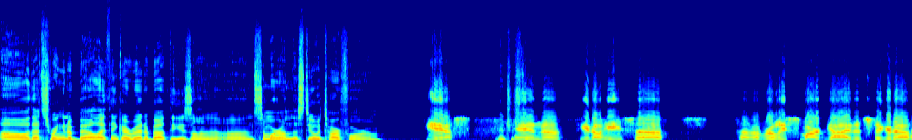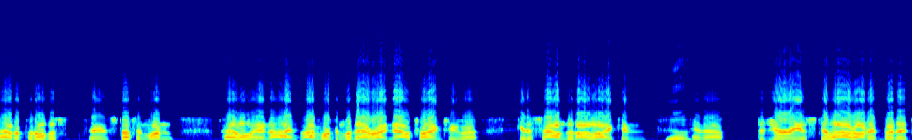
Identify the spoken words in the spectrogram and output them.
Oh, that's ringing a bell. I think I read about these on on somewhere on the Steel Guitar Forum. Yes, Interesting. and uh, you know he's uh, a really smart guy that's figured out how to put all this uh, stuff in one pedal, and I'm I'm working with that right now, trying to uh, get a sound that I like, and yeah. and uh, the jury is still out on it, but it's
